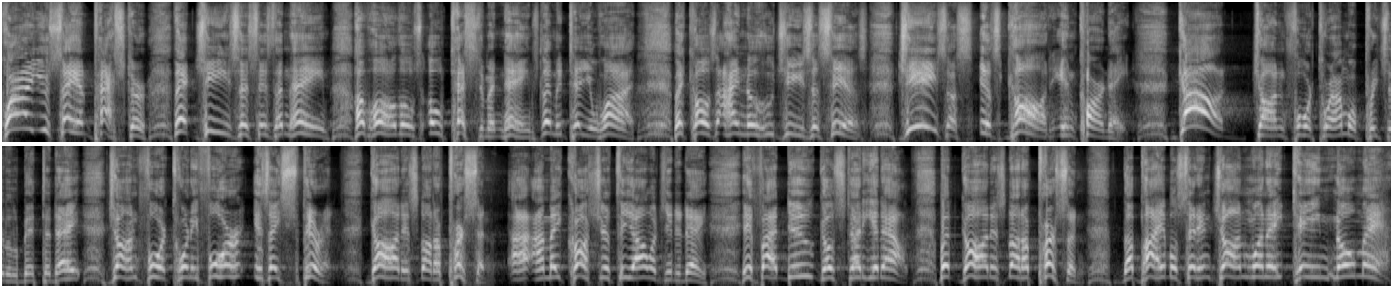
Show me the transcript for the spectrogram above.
Why are you saying, Pastor, that Jesus is the name of all those Old Testament names? Let me tell you why. Because I know who Jesus is. Jesus is God incarnate. God John 4 20, I'm going to preach a little bit today. John 4 24 is a spirit. God is not a person. I, I, may cross your theology today. If I do, go study it out. But God is not a person. The Bible said in John 1 18, no man,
